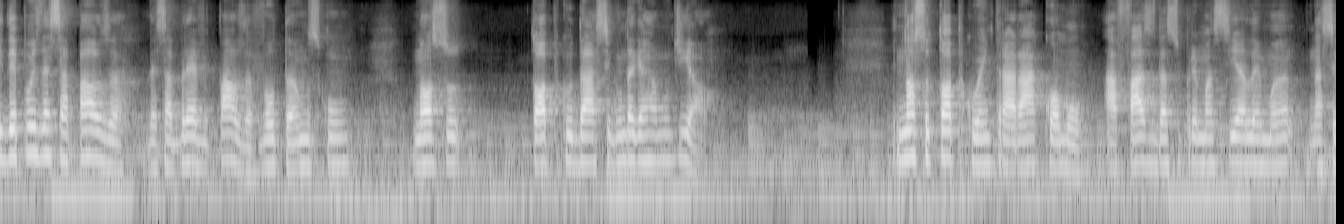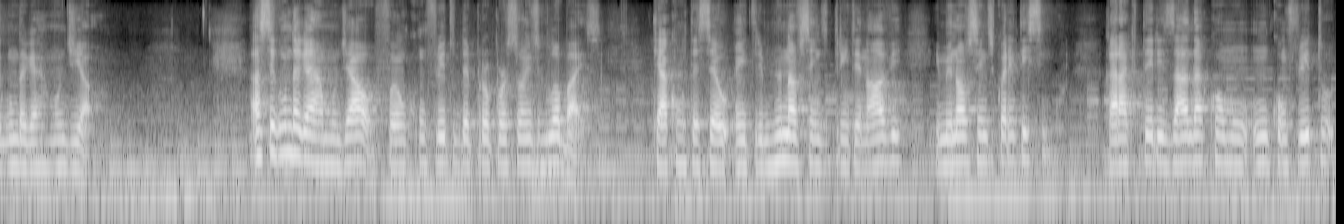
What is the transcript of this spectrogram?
E depois dessa pausa, dessa breve pausa, voltamos com nosso tópico da Segunda Guerra Mundial. Nosso tópico entrará como a fase da supremacia alemã na Segunda Guerra Mundial. A Segunda Guerra Mundial foi um conflito de proporções globais, que aconteceu entre 1939 e 1945, caracterizada como um conflito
